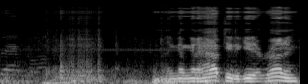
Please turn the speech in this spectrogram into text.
back off. I think I'm gonna have to to get it running.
